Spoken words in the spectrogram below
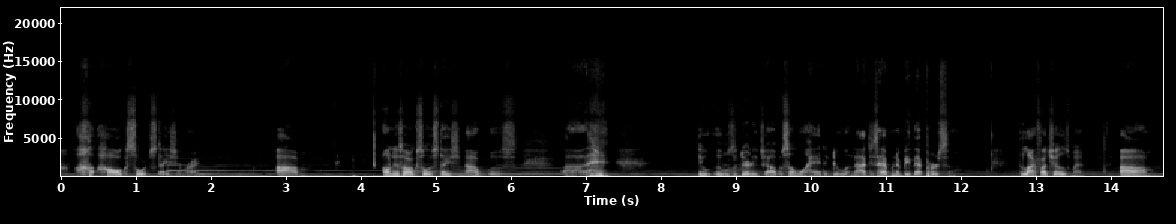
hog sort station, right? Um, on this hog sort station, I was, uh, it, it was a dirty job, but someone had to do it, and I just happened to be that person. The life I chose, man. Um,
